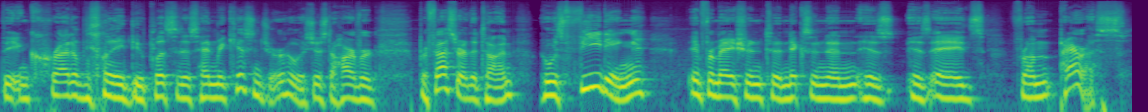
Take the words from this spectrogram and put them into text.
the incredibly duplicitous Henry Kissinger, who was just a Harvard professor at the time, who was feeding information to Nixon and his his aides from Paris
